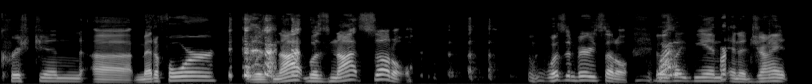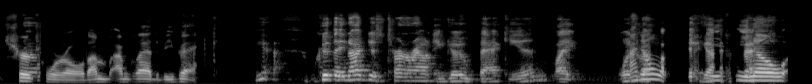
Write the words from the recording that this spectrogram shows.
Christian uh, metaphor was not was not subtle. Wasn't very subtle. It was like being in a giant church world. I'm I'm glad to be back. Yeah. Could they not just turn around and go back in? Like, I don't. You, you know,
